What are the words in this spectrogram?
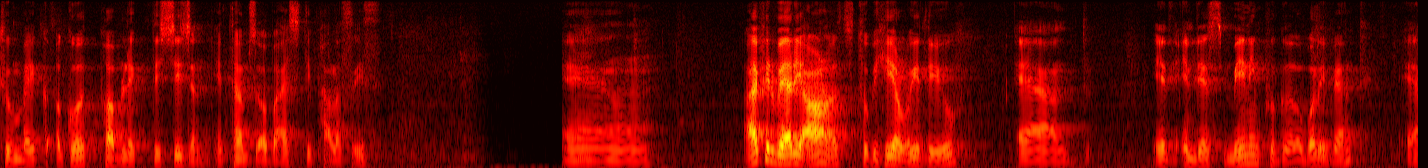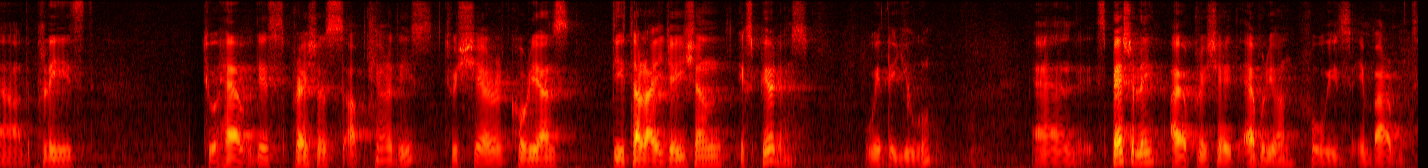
to make a good public decision in terms of ICT policies. And I feel very honored to be here with you and in, in this meaningful global event and pleased to have these precious opportunities to share Korea's digitalization experience with you. And especially, I appreciate everyone who is involved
